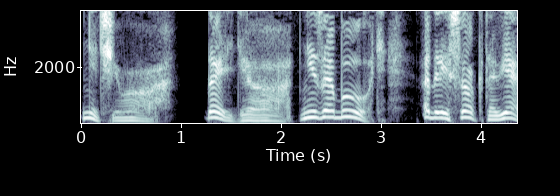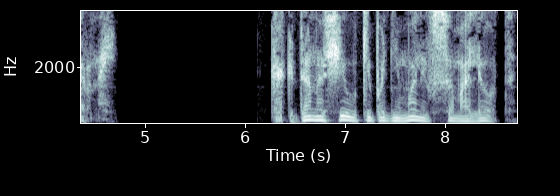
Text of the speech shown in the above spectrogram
Ничего, дойдет, не забудь. Адресок-то верный. Когда носилки поднимали в самолет,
